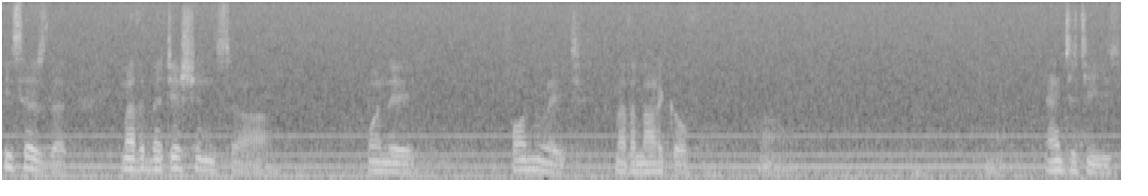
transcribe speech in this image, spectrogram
He says that mathematicians, uh, when they formulate mathematical uh, entities,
